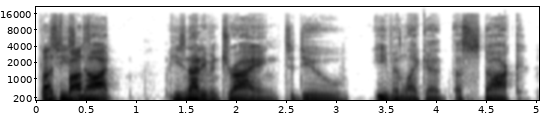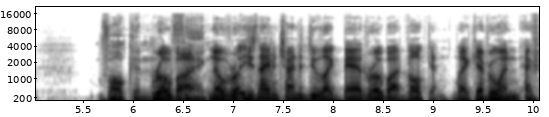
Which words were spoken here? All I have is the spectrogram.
because he's possible. not. He's not even trying to do even like a, a stock Vulcan robot. thing. No, he's not even trying to do like bad robot Vulcan. Like everyone, ev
